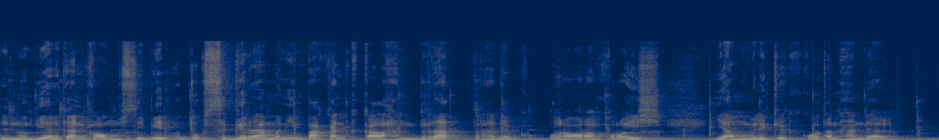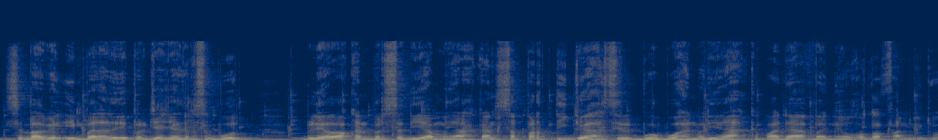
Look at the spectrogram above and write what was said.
dan membiarkan kaum muslimin untuk segera menimpakan kekalahan berat terhadap orang-orang Quraisy yang memiliki kekuatan handal. Sebagai imbalan dari perjanjian tersebut, beliau akan bersedia menyerahkan sepertiga hasil buah-buahan Madinah kepada Bani Ghatafan gitu.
